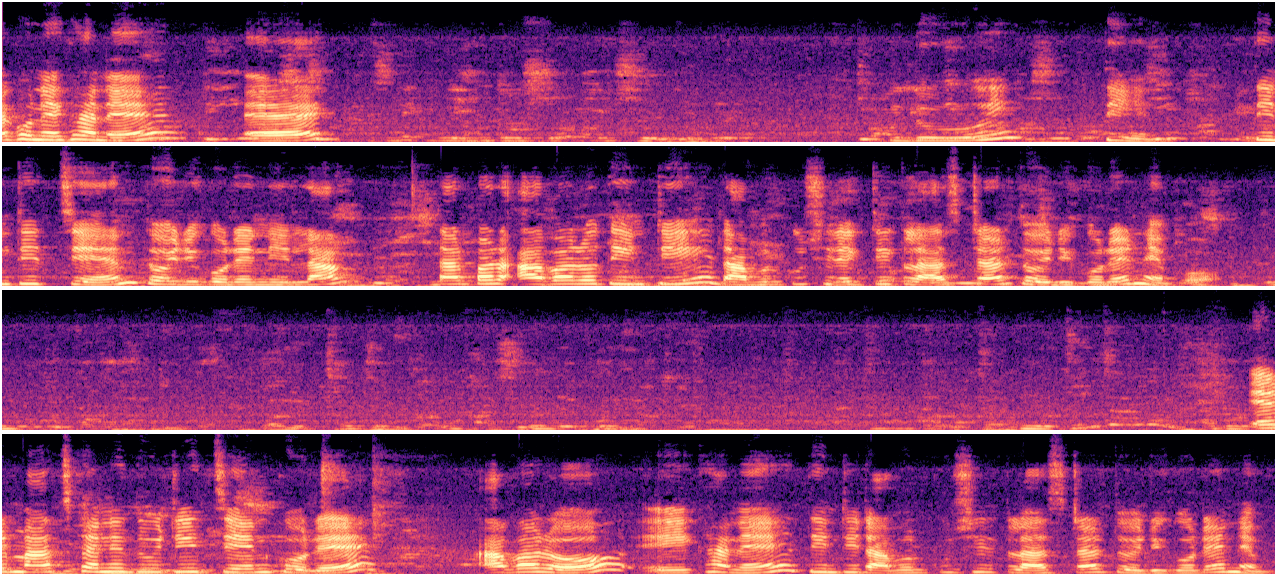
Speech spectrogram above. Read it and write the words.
এখন এখানে এক দুই, তিন। তিনটি চেন তৈরি করে নিলাম। তারপর আবারও তিনটি ডাবল কুশির একটি ক্লাস্টার তৈরি করে নেব। এর মাঝখানে দুইটি চেন করে আবারও এইখানে তিনটি ডাবল কুশির ক্লাস্টার তৈরি করে নেব।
